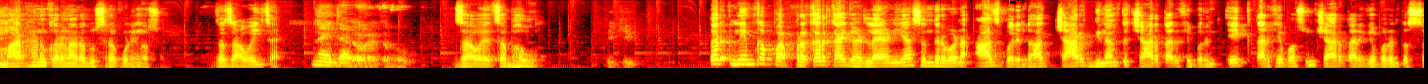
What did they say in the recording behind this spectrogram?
मारहाण करणारा दुसरा कोणी नसून जो जावईचा आहे. नाही जाऊ जवळचा भाऊ. जावयाचा भाऊ. देखील. तर नेमका प- प्रकार काय घडलाय आणि या संदर्भानं आजपर्यंत आज चार दिनांक चार तारखेपर्यंत एक तारखेपासून चार तारखेपर्यंत स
